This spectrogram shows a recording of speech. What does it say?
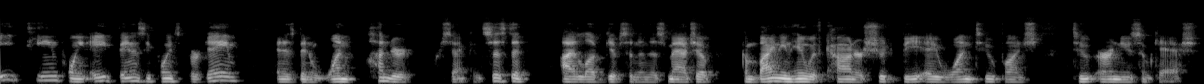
18.8 fantasy points per game and has been 100% consistent. I love Gibson in this matchup. Combining him with Conner should be a one two punch to earn you some cash.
